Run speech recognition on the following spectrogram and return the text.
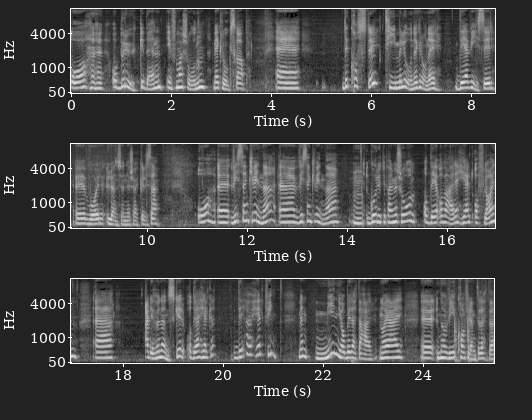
å, å, bruke den informasjonen med klokskap. Eh, det koster 10 millioner kroner. Det viser eh, vår lønnsundersøkelse. Og eh, hvis en kvinne, eh, hvis en kvinne mm, går ut i permisjon, og det å være helt offline er det hun ønsker, og det er helt greit, det er jo helt fint. Men min jobb i dette her, når, jeg, når vi kom frem til dette,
